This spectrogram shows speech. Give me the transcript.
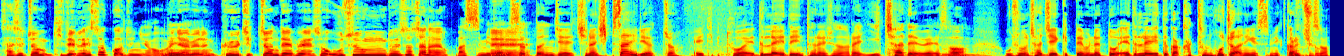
사실 좀 기대를 했었거든요. 네. 왜냐하면은 그 직전 대회에서 우승도 했었잖아요. 맞습니다. 네. 있었던 이제 지난 14일이었죠. ATP 투어 애들레이드 인터내셔널의 2차 대회에서 음. 우승을 차지했기 때문에 또 애들레이드가 같은 호주 아니겠습니까? 그렇죠. 그래서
